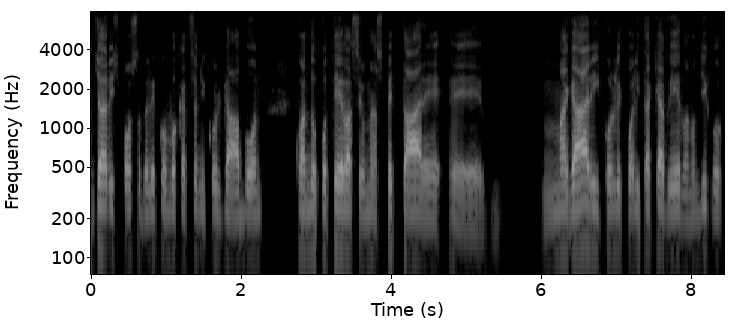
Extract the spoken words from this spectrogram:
già risposto delle convocazioni col Gabon quando poteva secondo me aspettare eh, magari con le qualità che aveva non dico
